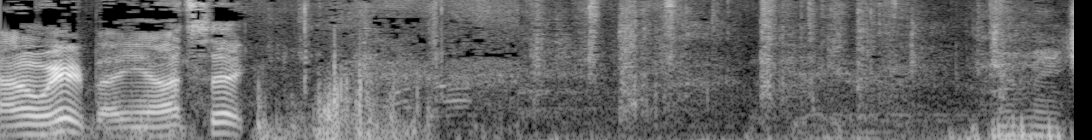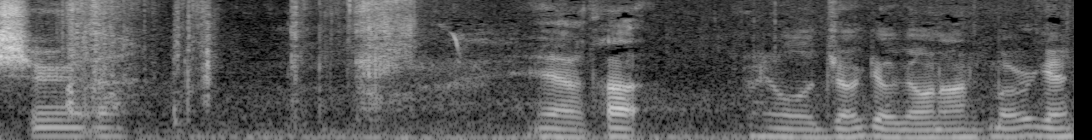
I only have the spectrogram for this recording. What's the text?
Kind of weird, but you know, that's sick. Make sure. Yeah, I thought we had a little drug deal going on, but we're good.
